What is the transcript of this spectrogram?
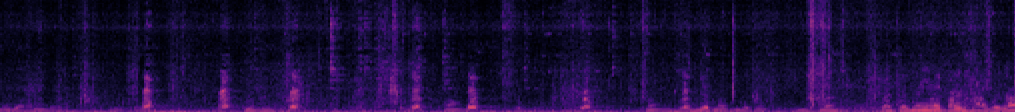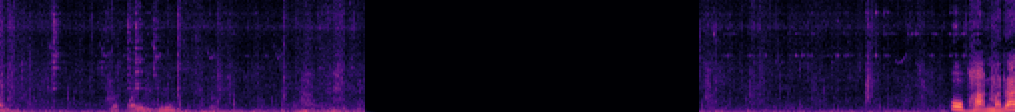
ดูว่าอันนี้ เอาเหยียดมาเหยียดมานะไปไปยังไงไปข้างไปย่านไปไปนี่โอ้ผ่านมาได้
